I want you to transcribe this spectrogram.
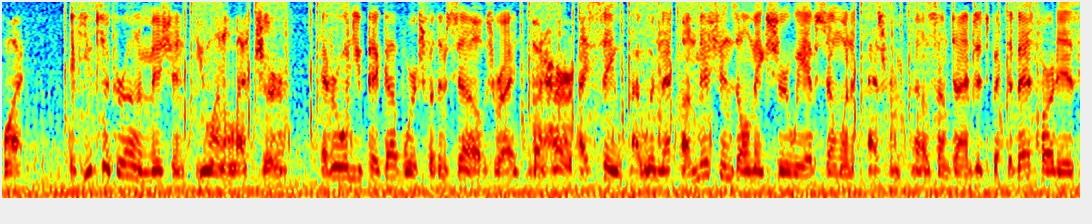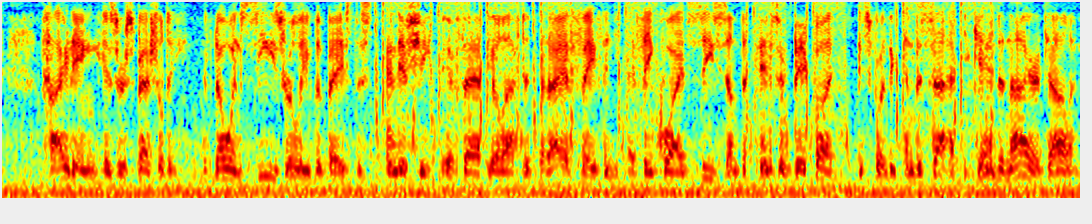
What? If you took her on a mission, you want to let her? Everyone you pick up works for themselves, right? But her, I say I wouldn't. On missions, I'll make sure we have someone. As for well, sometimes it's the best part is hiding is her specialty. If no one sees her leave the base, this, and if she, if that, you'll have to. But I have faith in you. I think Quiet sees something. It's a big, but it's for the. And besides, you can't deny her talent.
